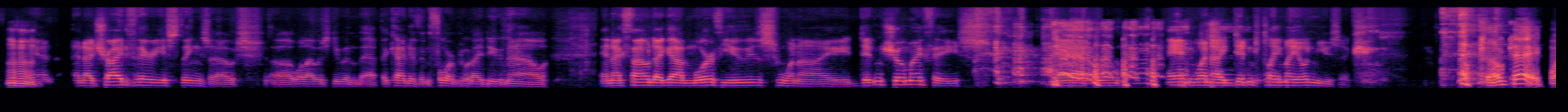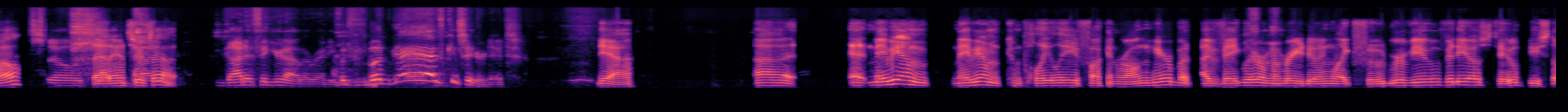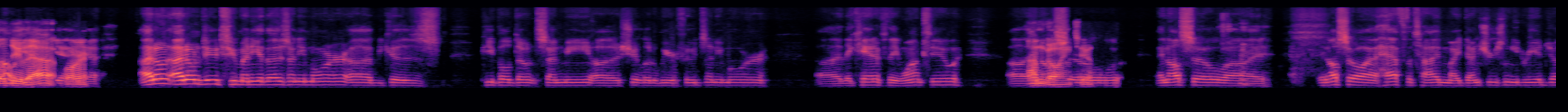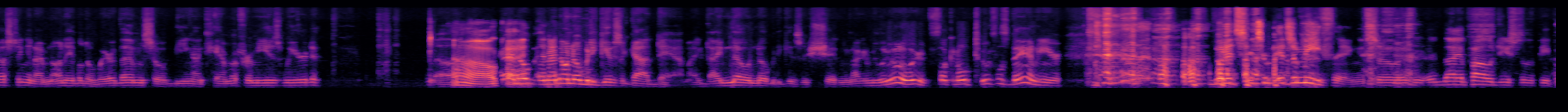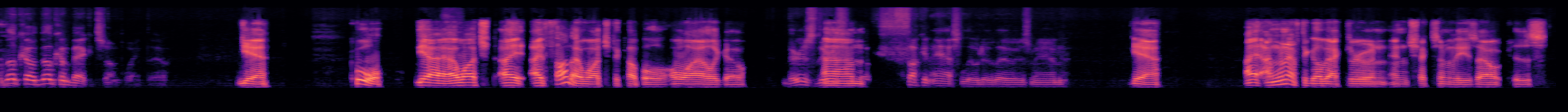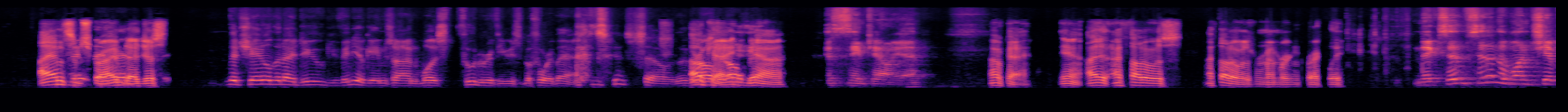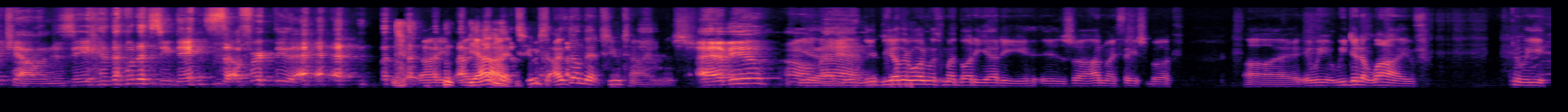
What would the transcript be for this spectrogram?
Mhm. and and I tried various things out uh, while I was doing that that kind of informed what I do now. And I found I got more views when I didn't show my face and, and when I didn't play my own music. Okay, well So, so that answers I that. Got it figured out already, but but eh, I've considered it. Yeah. Uh, it, maybe I'm maybe I'm completely fucking wrong here, but I vaguely remember you doing like food review videos too. Do you still Oh, do yeah, that, yeah, or yeah. I don't I don't do too many of those anymore uh, because people don't send me a shitload of weird foods anymore. Uh, they can if they want to. Uh, I'm going also, to. And also, uh, and also, uh, half the time my dentures need readjusting, and I'm unable to wear them. So being on camera for me is weird. Uh, oh, and, I okay, know, and I know nobody gives a goddamn. I, I know nobody gives a shit. I'm not gonna be like, oh, look at fucking old toothless Dan here. But it's it's a, it's a me thing. So my apologies to the people. They'll come they'll come back at some point though. yeah, cool. Yeah, I watched. I I thought I watched a couple a while ago. There's there's Um, a fucking ass load of those, man. Yeah, I I'm gonna have to go back through and, and check some of these out because I am They- subscribed. they- I just The channel that I do video games on was food reviews before that. so they're all, they're okay. all Yeah. It's the same channel, yeah. Okay. Yeah. I I thought it was. I thought I was remembering correctly. Nick, send, send him the one chip challenge and see. I want to see Dan suffer through that. I, I've Yeah. done that two. T- I've done that two times. Have you? Oh yeah, man. The, the other one with my buddy Eddie is uh, on my Facebook. Uh, we we did it live. And we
